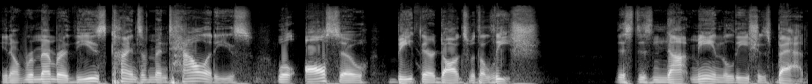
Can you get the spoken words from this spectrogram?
You know, remember these kinds of mentalities will also beat their dogs with a leash. This does not mean the leash is bad.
